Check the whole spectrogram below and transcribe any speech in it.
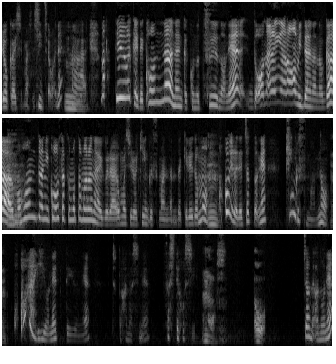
了解しました。しんちゃんはね、うん。はい。まあっていうわけでこんななんかこの2のねどうなるんやろうみたいなのが、うん。もう本当に考察も止まらないぐらい面白いキングスマンなんだけれども、うん。ここいらでちょっとねキングスマンのうん。ここがいいよねっていうねと話ね。させてほしい。もうおじゃあねあのね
